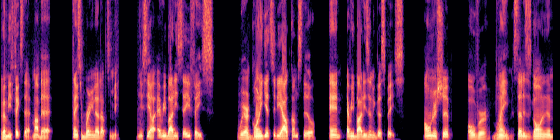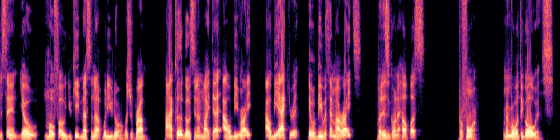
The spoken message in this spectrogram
Let me fix that. My bad. Thanks for bringing that up to me. And you see how everybody save face. We are going to get to the outcome still, and everybody's in a good space. Ownership over blame. Instead of just going to them and saying, yo, mofo, you keep messing up. What are you doing? What's your problem? I could go to them like that. I will be right. I will be accurate. It will be within my rights, but it's going to help us perform. Remember what the goal is.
